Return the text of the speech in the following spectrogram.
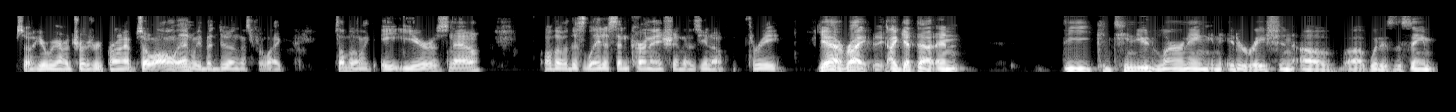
so here we are at Treasury Prime. So all in, we've been doing this for like something like eight years now. Although this latest incarnation is, you know, three. Yeah, right. I get that, and the continued learning and iteration of uh, what is the same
